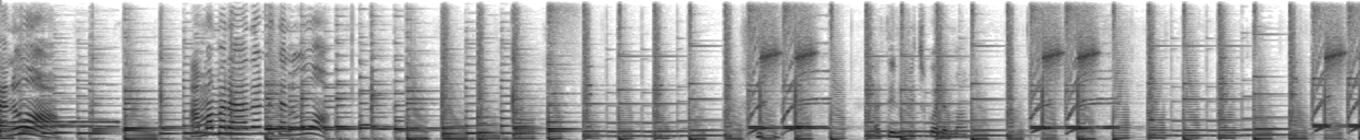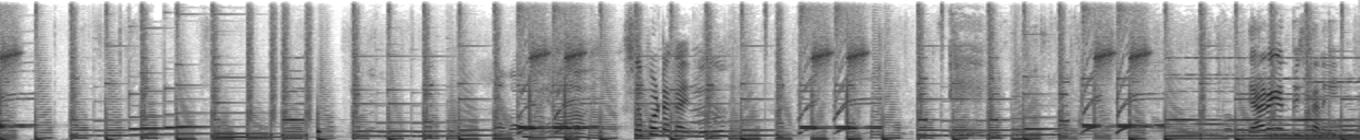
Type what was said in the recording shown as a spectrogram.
తను. అమ్మమ్మ రాదంటే తను. తినిపించుకోలేమ్మా. సపోటా కాయలు. ఎక్కడ కనిపిస్తాయి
